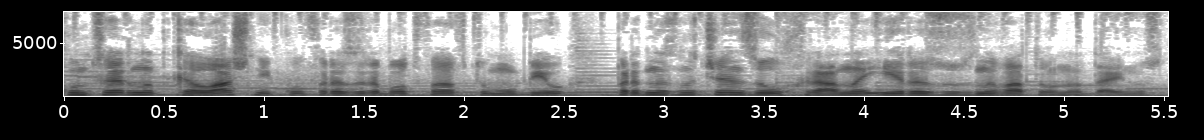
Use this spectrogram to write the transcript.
Концернът Калашников разработва автомобил, предназначен за охрана и разузнавателна дейност.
